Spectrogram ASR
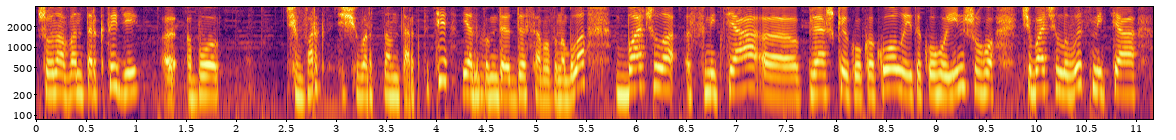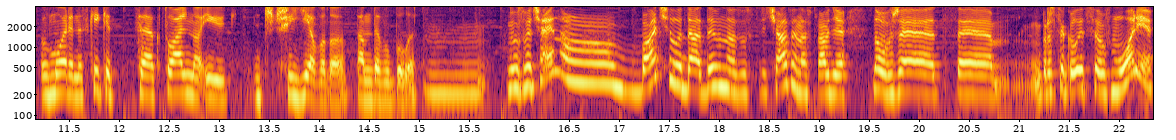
що вона в Антарктиді або чи в Арктиці, чи в Антарктиці, я не пам'ятаю, де саме вона була. Бачила сміття, е, пляшки Кока-Коли і такого іншого. Чи бачили ви сміття в морі? Наскільки це актуально і чи є воно там, де ви були? Ну, звичайно, бачили, да, дивно зустрічати. Насправді, ну вже це просто коли це в морі.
